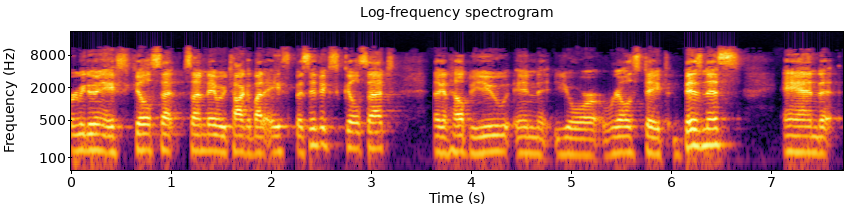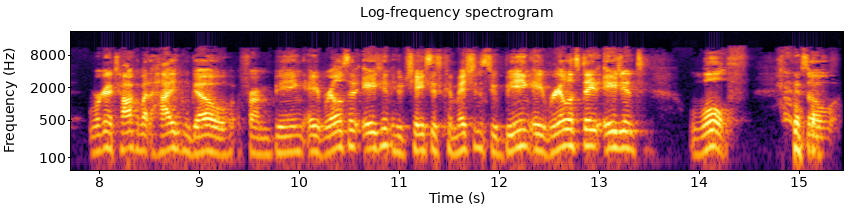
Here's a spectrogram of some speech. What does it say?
we're going to be doing a skill set Sunday. We talk about a specific skill set that can help you in your real estate business. And we're going to talk about how you can go from being a real estate agent who chases commissions to being a real estate agent wolf. So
